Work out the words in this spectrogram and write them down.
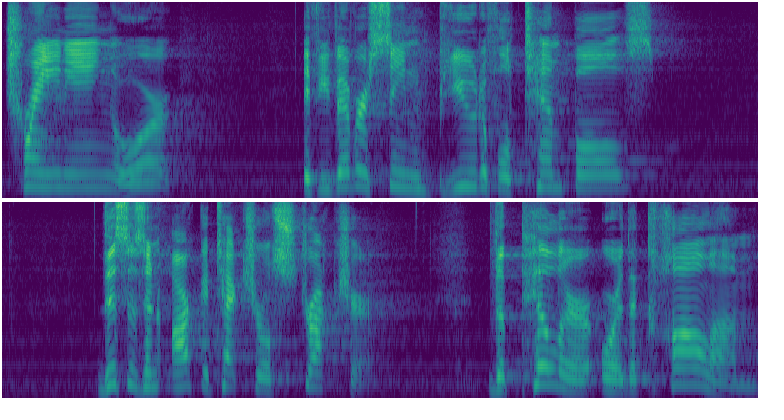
training or if you've ever seen beautiful temples, this is an architectural structure. The pillar or the column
